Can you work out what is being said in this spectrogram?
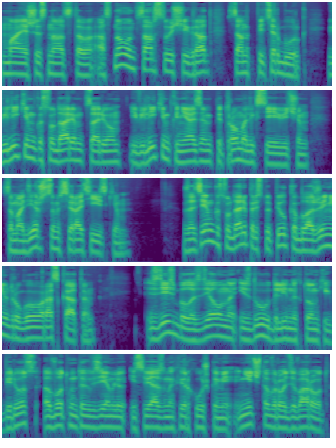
мая 16 основан царствующий град Санкт-Петербург великим государем-царем и великим князем Петром Алексеевичем, самодержцем всероссийским. Затем государь приступил к обложению другого раската. Здесь было сделано из двух длинных тонких берез, воткнутых в землю и связанных верхушками, нечто вроде ворот.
